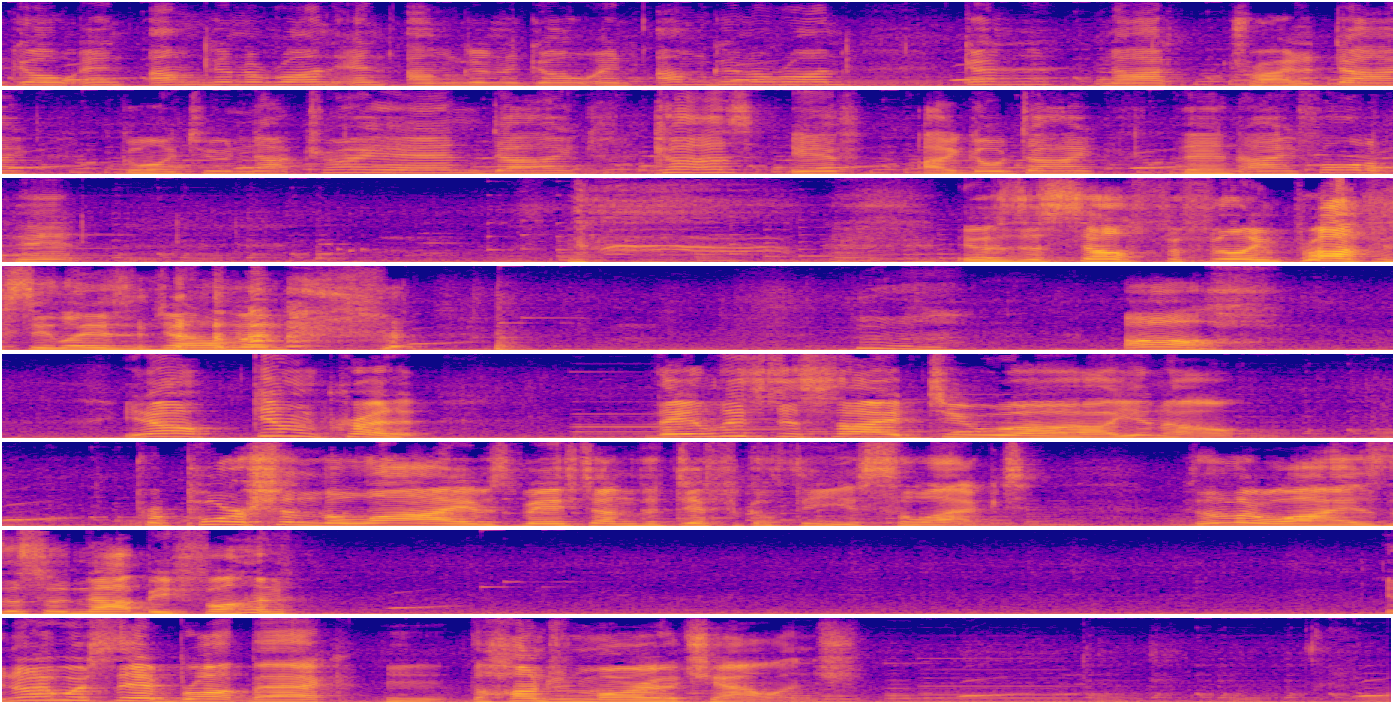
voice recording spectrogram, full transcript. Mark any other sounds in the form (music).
gonna go and I'm gonna run and I'm gonna go and I'm gonna run. Gonna not try to die. Going to not try and die. Cause if I go die, then I fall in a pit. (laughs) it was a self-fulfilling prophecy, ladies and gentlemen. (sighs) oh. You know, give them credit. They at least decide to, uh, you know, proportion the lives based on the difficulty you select. Because otherwise, this would not be fun. (laughs) You know, I wish they had brought back Hmm. the 100 Mario Challenge.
